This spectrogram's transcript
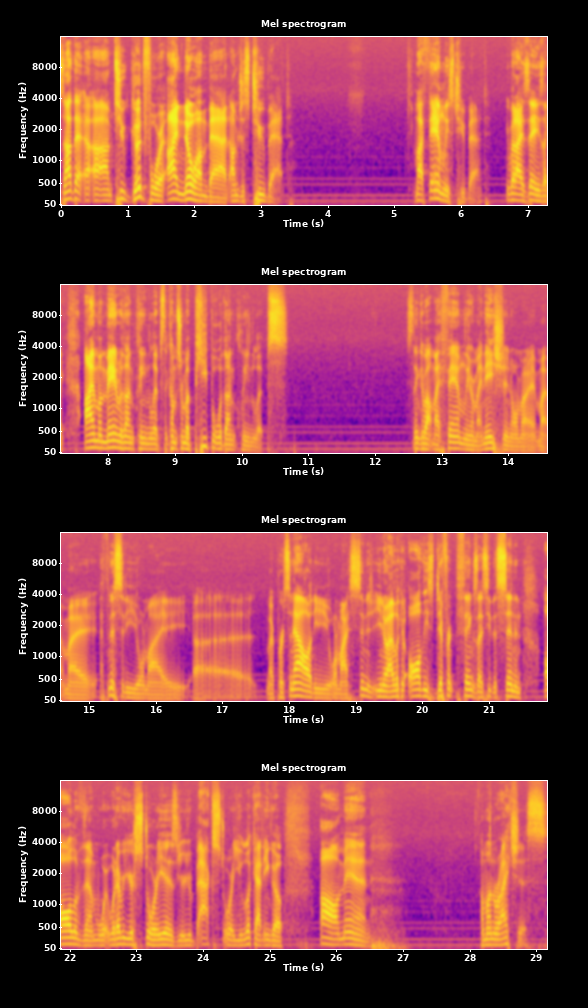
It's not that I'm too good for it. I know I'm bad. I'm just too bad. My family's too bad. But Isaiah is like, I'm a man with unclean lips that comes from a people with unclean lips. So think about my family or my nation or my, my, my ethnicity or my, uh, my personality or my sin. You know, I look at all these different things. I see the sin in all of them. Wh- whatever your story is, your, your backstory, you look at it and you go, oh man, I'm unrighteous.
